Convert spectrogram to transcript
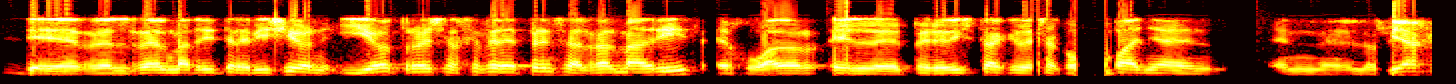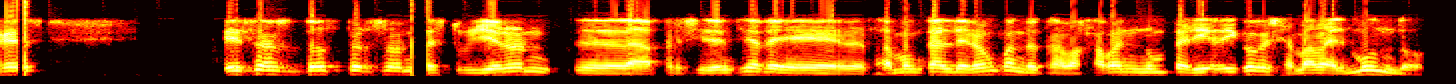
del Real Madrid Televisión y otro es el jefe de prensa del Real Madrid, el jugador, el periodista que les acompaña en, en los viajes, esas dos personas destruyeron la presidencia de Ramón Calderón cuando trabajaban en un periódico que se llamaba El Mundo.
